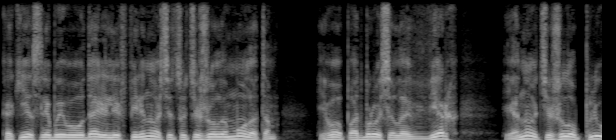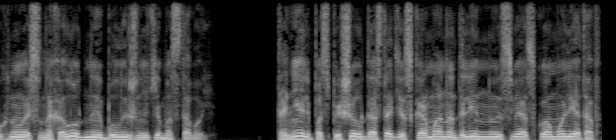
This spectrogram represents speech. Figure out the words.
как если бы его ударили в переносицу тяжелым молотом, его подбросило вверх, и оно тяжело плюхнулось на холодные булыжники мостовой. Танель поспешил достать из кармана длинную связку амулетов,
